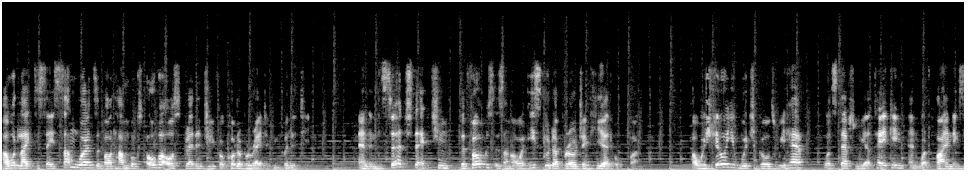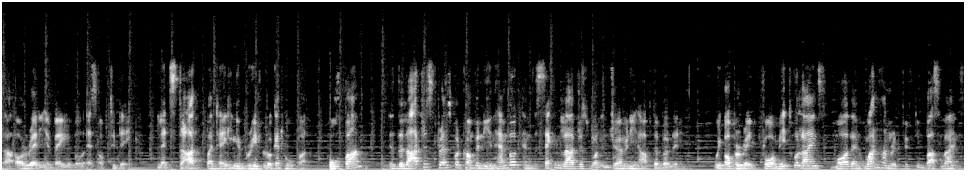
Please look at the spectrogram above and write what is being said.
I would like to say some words about Hamburg's overall strategy for collaborative mobility. And in the third section, the focus is on our e-scooter project here at Hochbahn. I will show you which goals we have, what steps we are taking and what findings are already available as of today. Let's start by taking a brief look at Hochbahn. Hochbahn is the largest transport company in Hamburg and the second largest one in Germany after Berlin. We operate four metro lines, more than 115 bus lines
